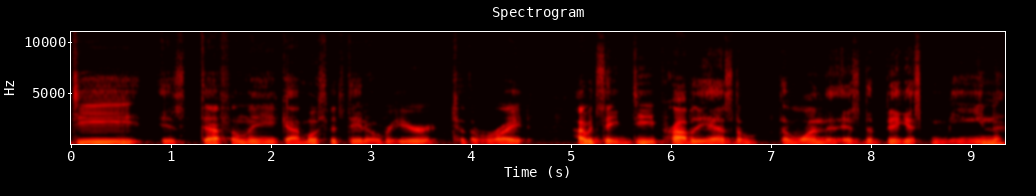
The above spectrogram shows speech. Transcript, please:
D is definitely got most of its data over here to the right. I would say D probably has the, the one that is the biggest mean.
